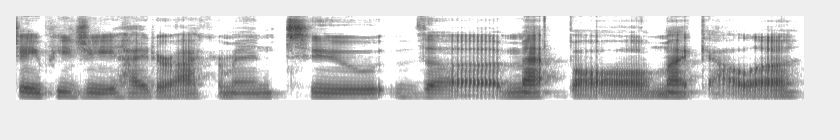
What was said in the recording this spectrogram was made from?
JPG Haider Ackermann to the Met Ball, Met Gala.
